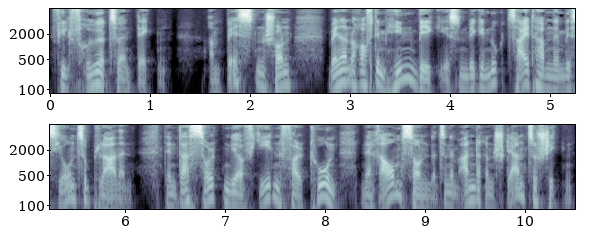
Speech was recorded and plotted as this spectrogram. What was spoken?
viel früher zu entdecken. Am besten schon, wenn er noch auf dem Hinweg ist und wir genug Zeit haben, eine Mission zu planen. Denn das sollten wir auf jeden Fall tun, eine Raumsonde zu einem anderen Stern zu schicken,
